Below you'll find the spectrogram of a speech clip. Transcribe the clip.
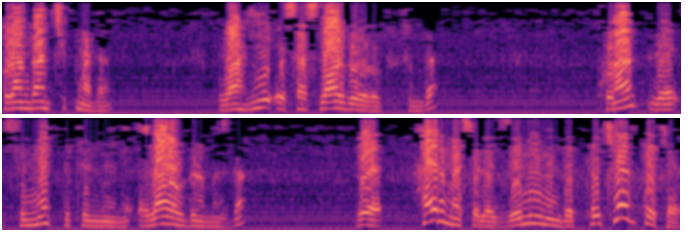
Kur'an'dan çıkmadan vahyi esaslar doğrultusunda Kur'an ve sünnet bütünlüğünü ele aldığımızda ve her mesele zemininde teker teker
